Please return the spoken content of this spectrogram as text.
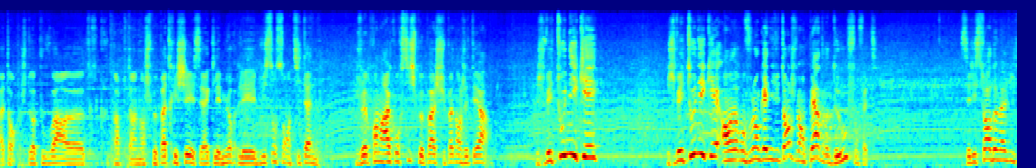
Attends, je dois pouvoir... Euh... Ah putain, non, je peux pas tricher. C'est vrai que les murs, les buissons sont en titane. Je vais prendre un raccourci, je peux pas, je suis pas dans GTA. Je vais tout niquer Je vais tout niquer en, en voulant gagner du temps, je vais en perdre de ouf en fait. C'est l'histoire de ma vie.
